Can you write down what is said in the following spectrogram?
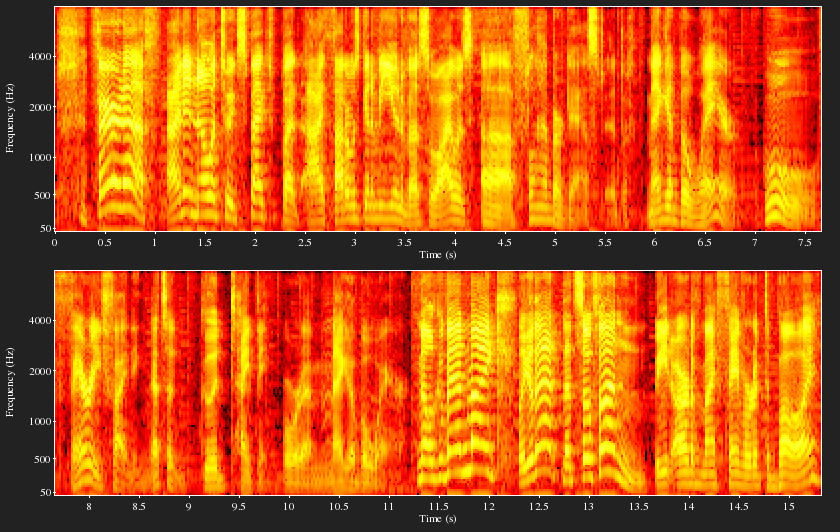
Fair enough. I didn't know what to expect, but I thought it was gonna be Unova, so I was uh, flabbergasted. Mega Bewear. Ooh, fairy fighting. That's a good typing for a Mega Bewear. Milkman Mike, look at that, that's so fun. Beat art of my favorite boy.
